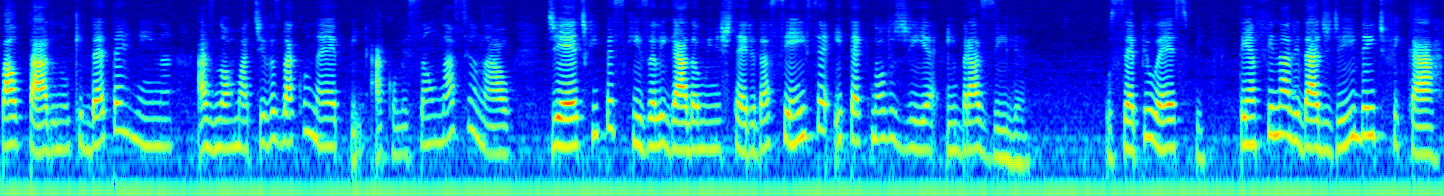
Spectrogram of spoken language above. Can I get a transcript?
pautado no que determina as normativas da CONEP, a Comissão Nacional de Ética em Pesquisa ligada ao Ministério da Ciência e Tecnologia em Brasília. O CEP-UESP tem a finalidade de identificar,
